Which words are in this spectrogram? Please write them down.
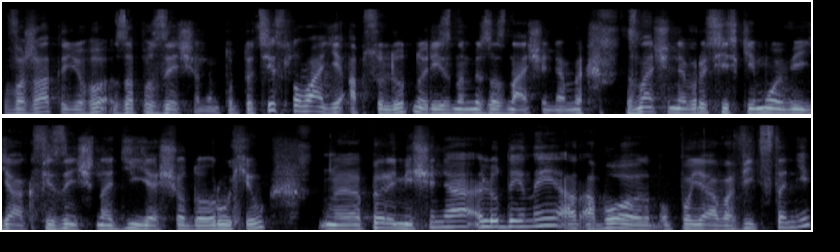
вважати його запозиченим. Тобто ці слова є абсолютно різними за значеннями. Значення в російській мові як фізична дія щодо рухів е, переміщення людини або поява відстані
